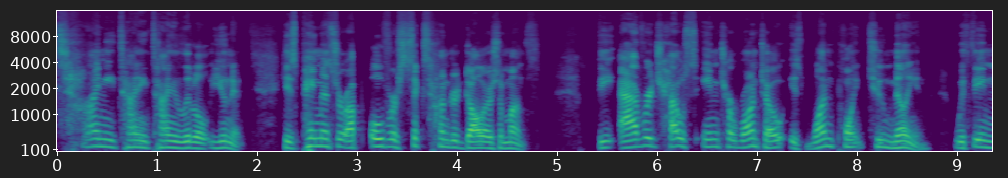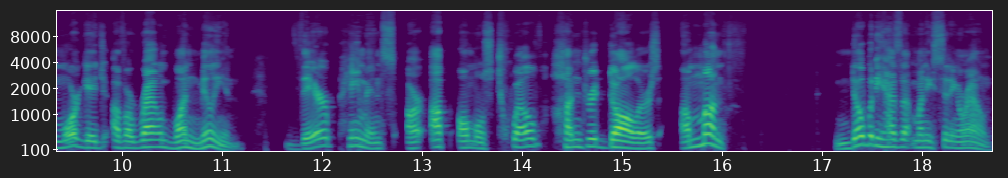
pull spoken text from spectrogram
tiny, tiny, tiny little unit. His payments are up over $600 a month. The average house in Toronto is 1.2 million with a mortgage of around 1 million. Their payments are up almost $1,200 a month. Nobody has that money sitting around.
